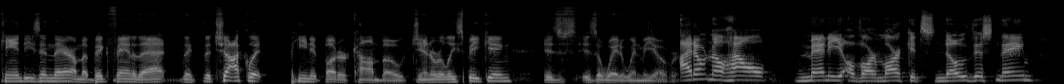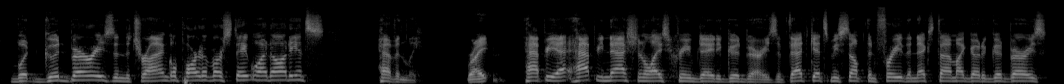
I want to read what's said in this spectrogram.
candies in there. I'm a big fan of that. The the chocolate peanut butter combo, generally speaking, is is a way to win me over. I don't know how many of our markets know this name, but Goodberries in the Triangle part of our statewide audience, heavenly. Right? Happy Happy National Ice Cream Day to Goodberries. If that gets me something free the next time I go to Goodberries,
